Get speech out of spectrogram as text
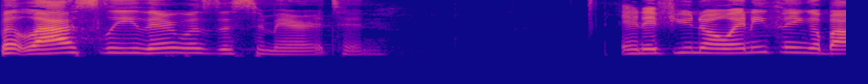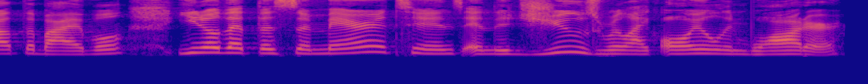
But lastly, there was the Samaritan. And if you know anything about the Bible, you know that the Samaritans and the Jews were like oil and water.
